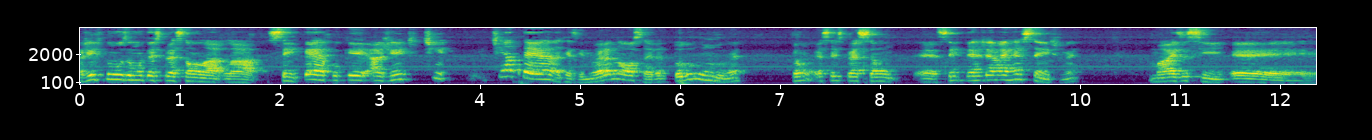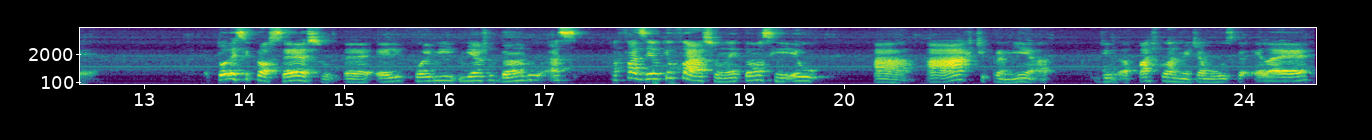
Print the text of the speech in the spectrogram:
a gente não usa muita expressão lá, lá sem terra, porque a gente tinha, tinha terra, quer dizer, não era nossa, era todo mundo, né? Então, essa expressão é, sem terra já é mais recente, né? Mas, assim, é, todo esse processo, é, ele foi me, me ajudando a, a, fazer o que eu faço, né? Então, assim, eu, a, a arte, para mim, a, de, particularmente a música, ela é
